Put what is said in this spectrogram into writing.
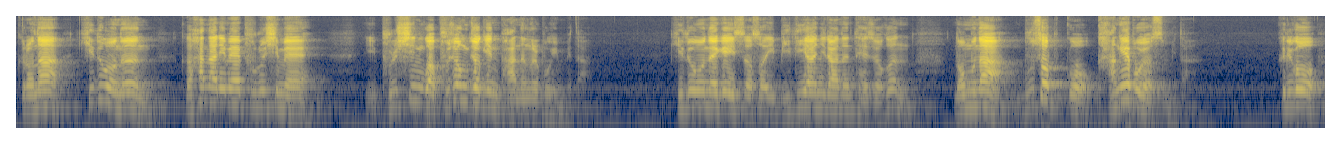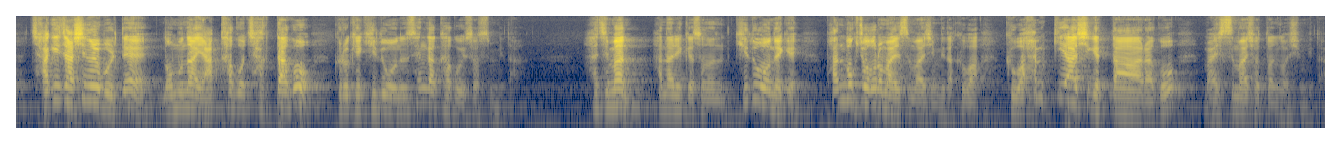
그러나 기드온은 그 하나님의 부르심에 불신과 부정적인 반응을 보입니다. 기드온에게 있어서 이 미디안이라는 대적은 너무나 무섭고 강해 보였습니다. 그리고 자기 자신을 볼 때 너무나 약하고 작다고 그렇게 기드온은 생각하고 있었습니다. 하지만 하나님께서는 기드온에게 반복적으로 말씀하십니다. 그와 그와 함께 하시겠다라고 말씀하셨던 것입니다.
